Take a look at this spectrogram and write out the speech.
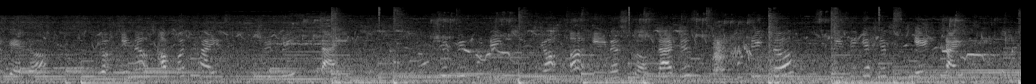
together. Your inner upper thighs should be tight. You should be putting your uh, anus nerve. That is putting the squeezing your hips in tightly.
